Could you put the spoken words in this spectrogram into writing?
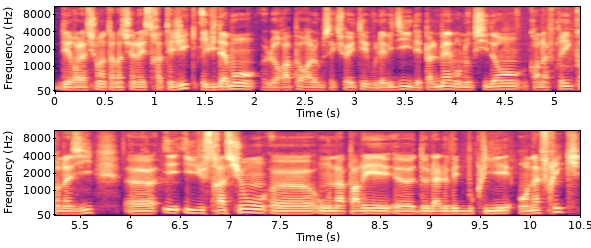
des relations internationales et stratégiques. Évidemment, le rapport à l'homosexualité, vous l'avez dit, il n'est pas le même en Occident qu'en Afrique, qu'en Asie. Euh, illustration, euh, on a parlé euh, de la levée de bouclier en Afrique,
